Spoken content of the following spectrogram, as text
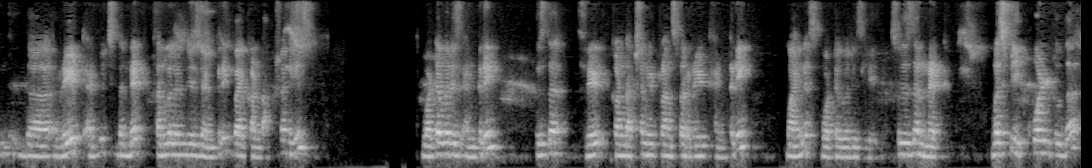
the rate at which the net thermal energy is entering by conduction is whatever is entering is the rate conduction heat transfer rate entering minus whatever is leaving. So this is the net must be equal to the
